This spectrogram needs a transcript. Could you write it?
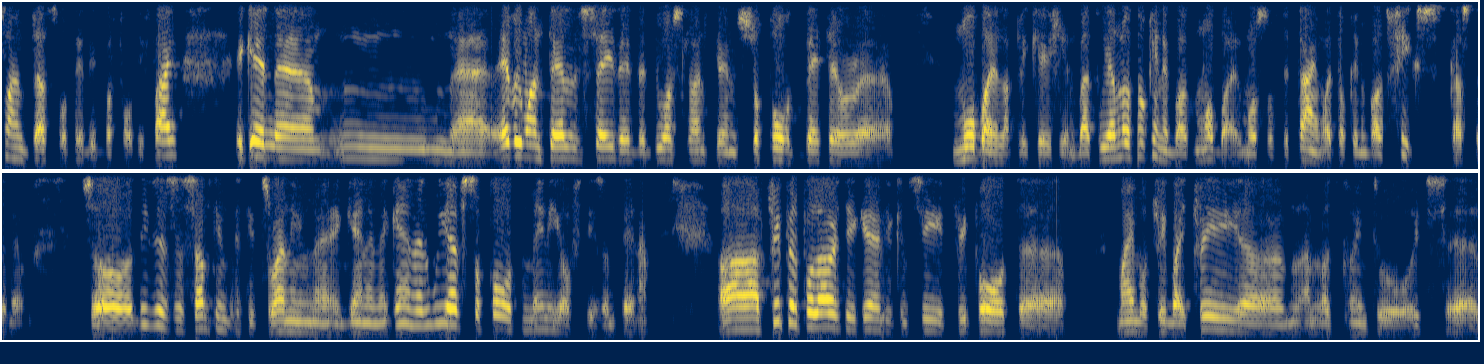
slant, just what they did by 45. Again, um, mm, uh, everyone tells say that the slant can support better uh, mobile application, but we are not talking about mobile most of the time. We're talking about fixed customer. So this is something that it's running uh, again and again, and we have support many of these antenna. Uh, triple polarity again, you can see three port uh, MIMO 3 by 3 um, I'm not going to, it's uh,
